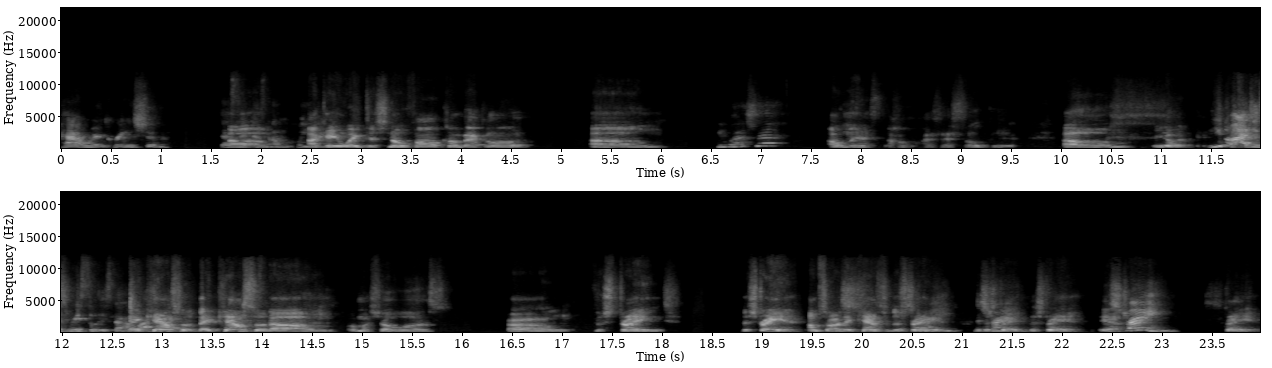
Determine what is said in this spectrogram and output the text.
Power and Queen Sugar. That's um, it. That's Queen. I can't wait to Snowfall come back on. Um, you watch that? Oh man, oh that's, so good. Um, you know, you know, I just recently started. They canceled. That. They canceled. Um, what my show was, um, The Strange, The Strand. I'm sorry, they canceled The, the Strand. The Strand. The Strand. Yeah. The Strain. Strain.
